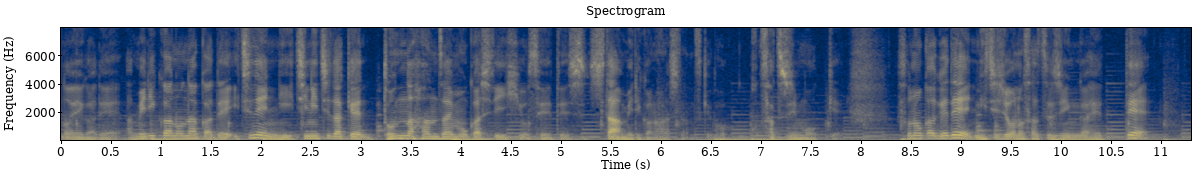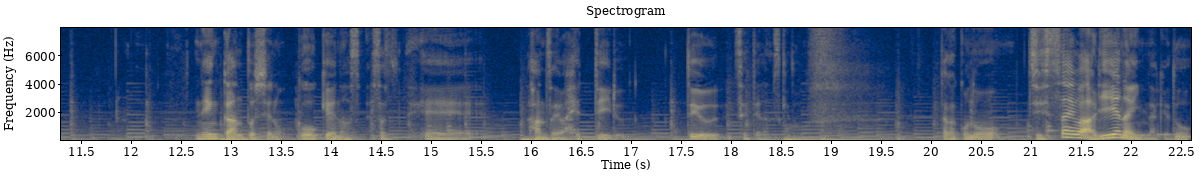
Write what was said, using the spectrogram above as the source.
の映画でアメリカの中で1年に1日だけどんな犯罪も犯していい日を制定したアメリカの話なんですけど殺人も OK そのおかげで日常の殺人が減って年間としての合計の、えー、犯罪は減っているという設定なんですけどだからこの実際はありえないんだけど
